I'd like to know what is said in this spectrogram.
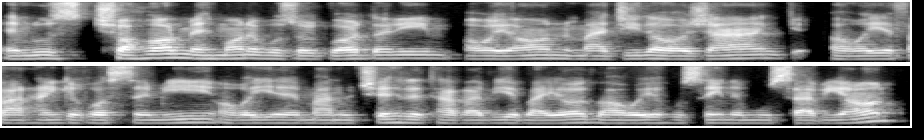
امروز چهار مهمان بزرگوار داریم. آقایان مجید آژنگ آقای فرهنگ قاسمی آقای منوچهر تقوی بیاد و آقای حسین موسویان.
